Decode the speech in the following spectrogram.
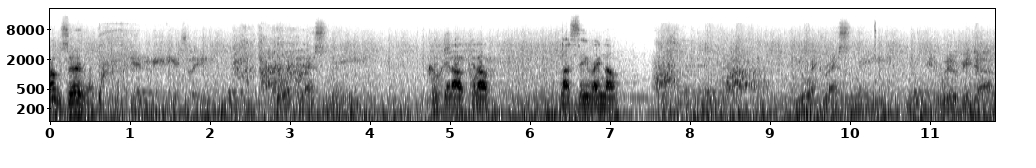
Grump Zergling. Immediately. Get out, get out. Not safe right now. You aggress me. It will be done.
